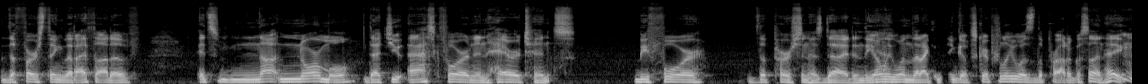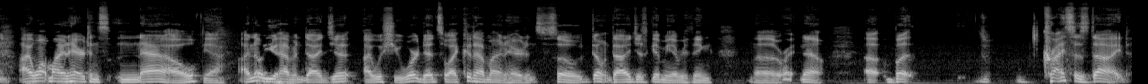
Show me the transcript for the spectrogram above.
the first thing that I thought of, it's not normal that you ask for an inheritance before the person has died. And the yeah. only one that I can think of scripturally was the prodigal son. Hey, hmm. I want my inheritance now. Yeah. I know you haven't died yet. I wish you were dead so I could have my inheritance. So don't die. Just give me everything uh, right now. Uh, but Christ has died.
